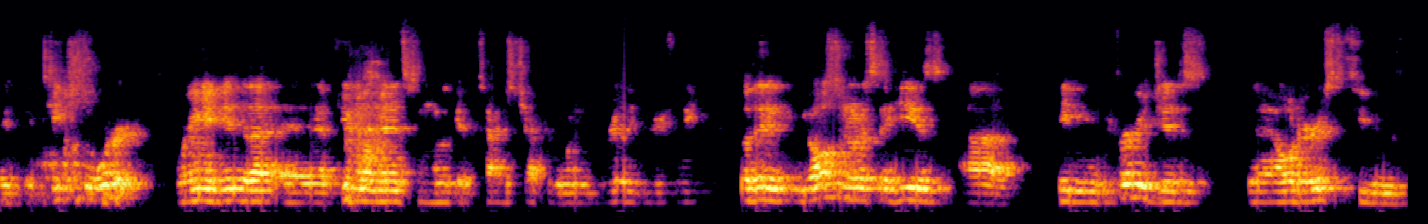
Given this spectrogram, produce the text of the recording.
They, they teach the word. We're going to get into that in a few more minutes and look at Titus chapter 1 really briefly. But then you also notice that he is uh, he encourages the elders to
